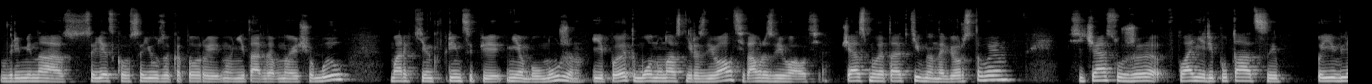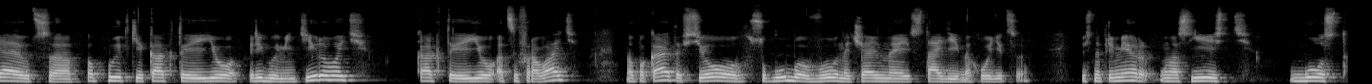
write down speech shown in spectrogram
времена Советского Союза, который ну, не так давно еще был, маркетинг, в принципе, не был нужен, и поэтому он у нас не развивался, там развивался. Сейчас мы это активно наверстываем. Сейчас уже в плане репутации появляются попытки как-то ее регламентировать, как-то ее оцифровать, но пока это все сугубо в начальной стадии находится. То есть, например, у нас есть ГОСТ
